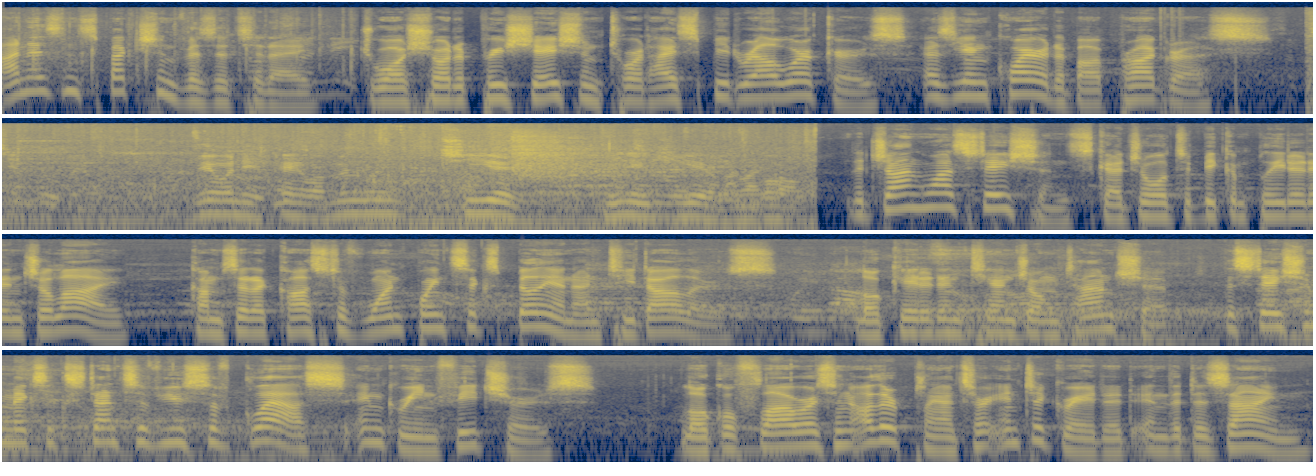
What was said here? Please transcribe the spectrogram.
On his inspection visit today, Zhuo showed appreciation toward high-speed rail workers as he inquired about progress. The Changhua station, scheduled to be completed in July, comes at a cost of 1.6 billion NT dollars. Located in Tianzhong Township, the station makes extensive use of glass and green features. Local flowers and other plants are integrated in the design.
